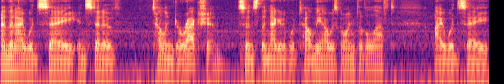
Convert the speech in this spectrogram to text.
and then I would say, instead of telling direction, since the negative would tell me I was going to the left, I would say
